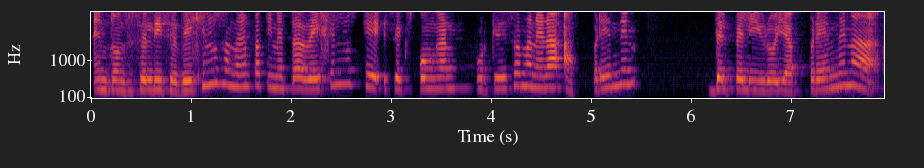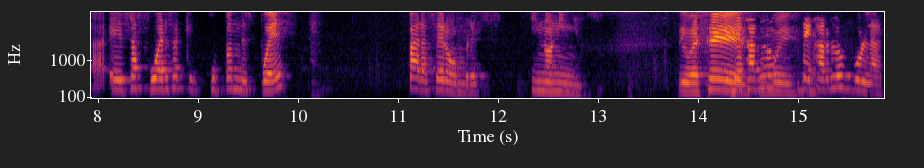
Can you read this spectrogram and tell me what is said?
Entonces él dice, déjenlos andar en patineta, déjenlos que se expongan, porque de esa manera aprenden del peligro y aprenden a, esa fuerza que ocupan después para ser hombres y no niños. Digo, ese dejarlos, muy, dejarlos volar.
